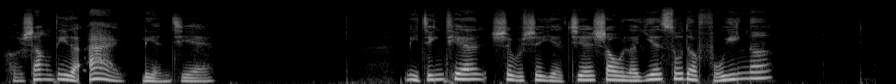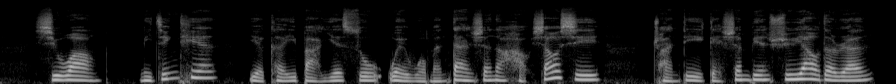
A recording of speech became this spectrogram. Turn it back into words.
和上帝的爱连接。你今天是不是也接受了耶稣的福音呢？希望你今天也可以把耶稣为我们诞生的好消息传递给身边需要的人。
